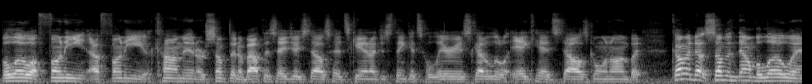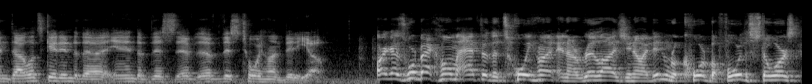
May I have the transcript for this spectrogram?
below a funny, a funny comment or something about this AJ Styles head scan. I just think it's hilarious. Got a little egghead styles going on. But comment down something down below, and uh, let's get into the end of this of this toy hunt video. Alright guys, we're back home after the toy hunt and I realized, you know, I didn't record before the stores.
